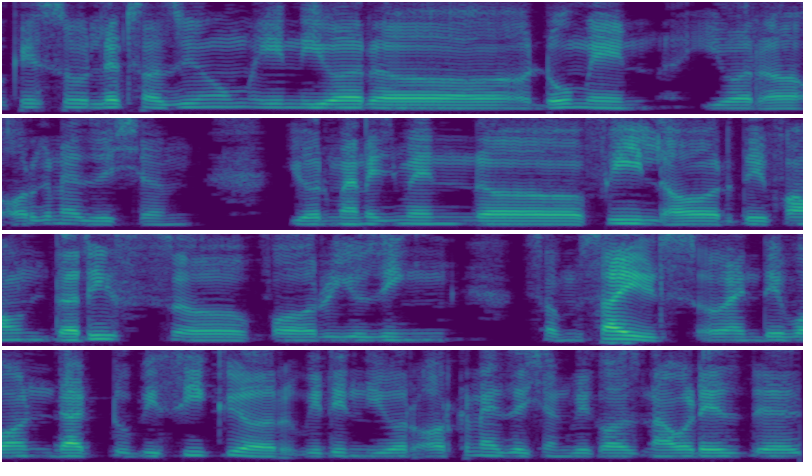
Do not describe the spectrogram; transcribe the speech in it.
Okay, so let's assume in your uh, domain, your uh, organization, your management uh, field, or they found the risks uh, for using some sites uh, and they want that to be secure within your organization because nowadays there,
